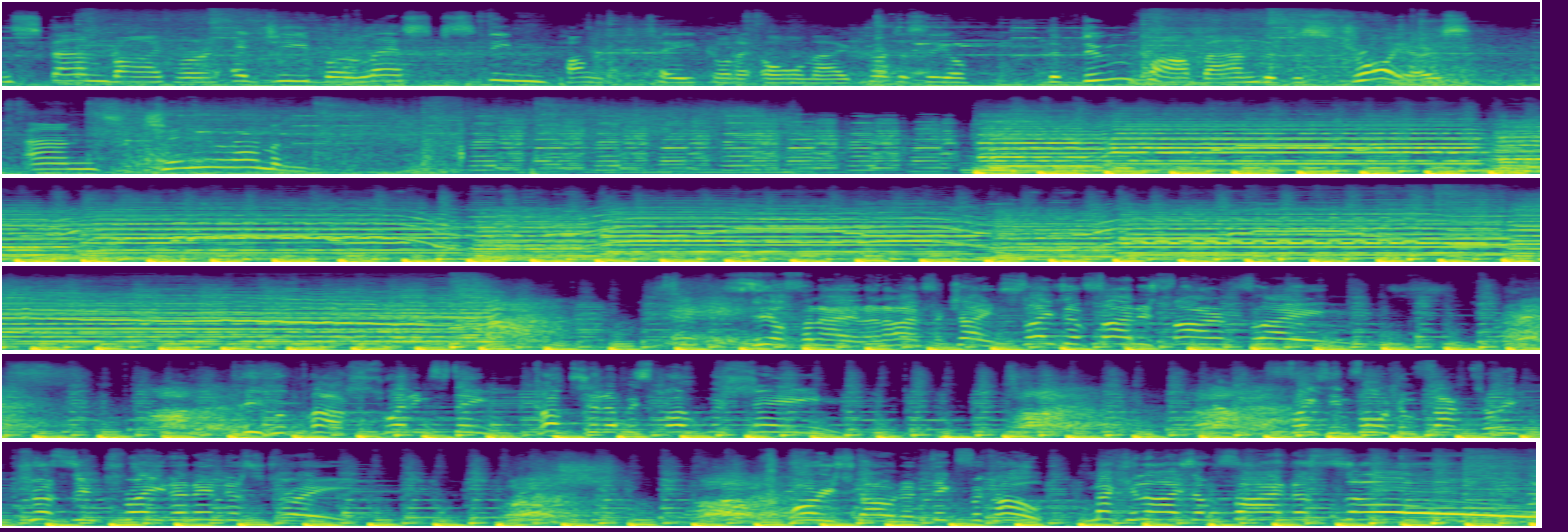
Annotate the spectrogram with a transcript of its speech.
and stand by for an edgy, burlesque, steampunk take on it all now, courtesy of the Doompa band, the Destroyers, and Ginny Lemon. Steel for nail and iron for. Slaves his fire and flames. Cocks in a bespoke machine. In forge and factory, trust in trade and industry. Quarry stone and dig for coal, mechanise and fire the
